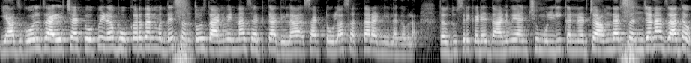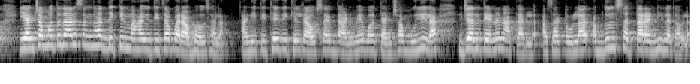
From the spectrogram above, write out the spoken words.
याच गोल जाळीच्या टोपीनं भोकरदानमध्ये संतोष दानवेंना झटका दिला असा टोला सत्तारांनी लगावला. तर दुसरीकडे दानवे यांची मुलगी कन्नडच्या आमदार संजना जाधव यांच्या मतदारसंघात देखील महायुतीचा पराभव झाला. आणि तिथे देखील रावसाहेब दानवे व त्यांच्या मुलीला जनतेनं नाकारलं असा टोला अब्दुल सत्तारांनी लगावला.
